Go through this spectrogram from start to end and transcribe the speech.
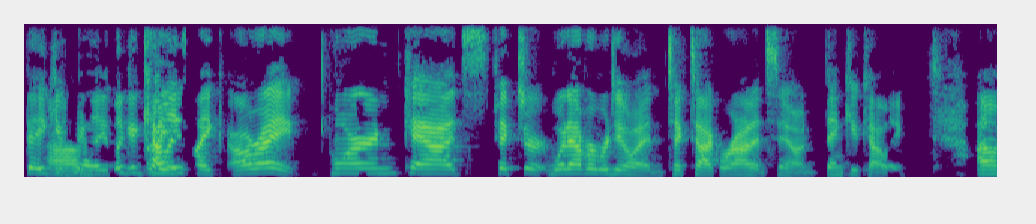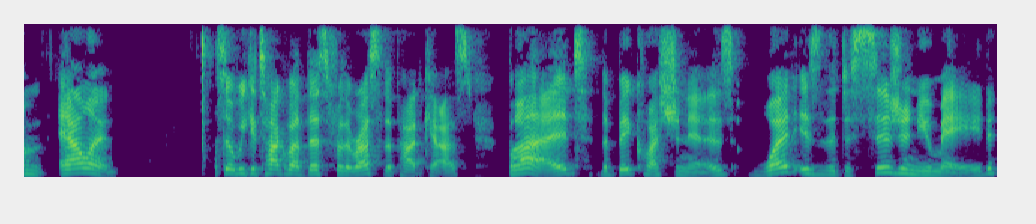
Thank you, um, Kelly. Look at Kelly's like, all right, porn, cats, picture, whatever we're doing. TikTok, we're on it soon. Thank you, Kelly. Um, Alan, so we could talk about this for the rest of the podcast, but the big question is what is the decision you made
